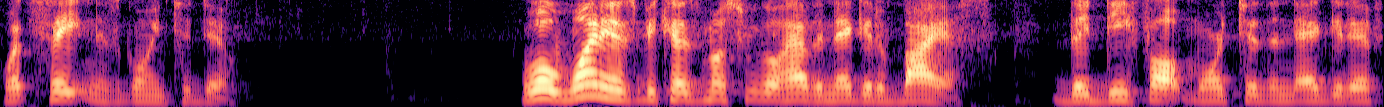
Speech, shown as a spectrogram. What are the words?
what Satan is going to do? Well, one is because most people have a negative bias. They default more to the negative,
